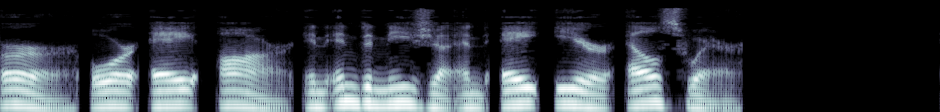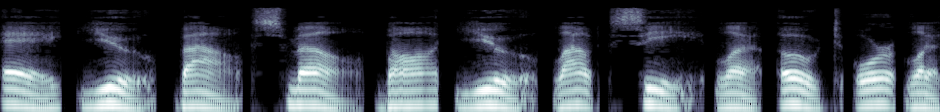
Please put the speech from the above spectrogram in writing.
er or a, r in Indonesia and a, ear elsewhere a, u, bau smell ba, u, laut c, la, oat or la,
